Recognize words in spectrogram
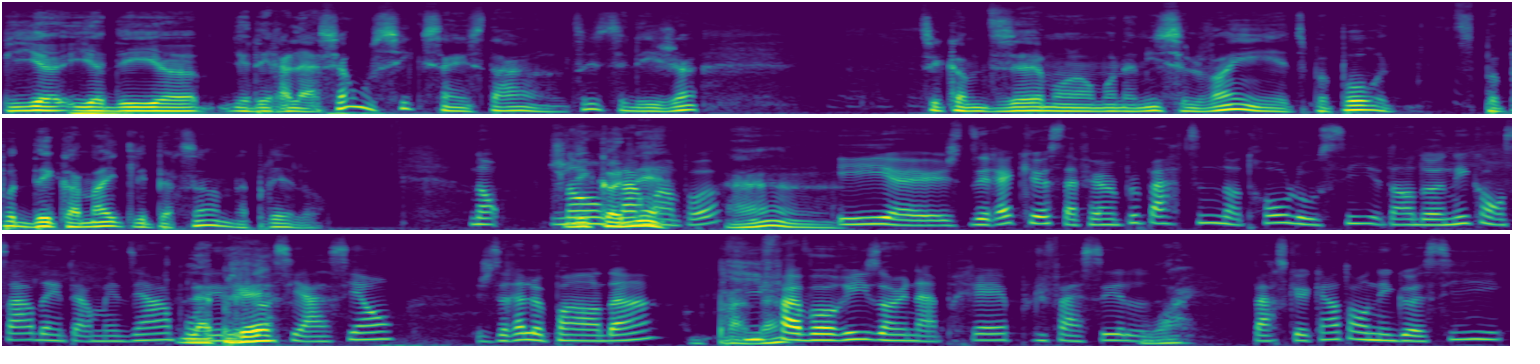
Puis il y euh, y a des relations aussi qui s'installent. Tu sais, c'est des gens. Tu sais, comme disait mon, mon ami Sylvain, tu peux pas, tu peux pas déconnaître les personnes après là. Non, Tu non, les connais. clairement pas. Hein? Et euh, je dirais que ça fait un peu partie de notre rôle aussi, étant donné qu'on sert d'intermédiaire pour les négociations. Je dirais le pendant, qui favorise un après plus facile. Ouais. Parce que quand on négocie,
